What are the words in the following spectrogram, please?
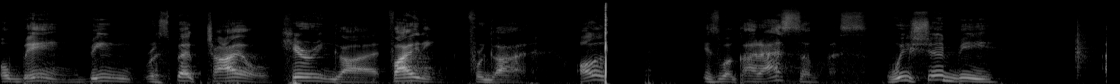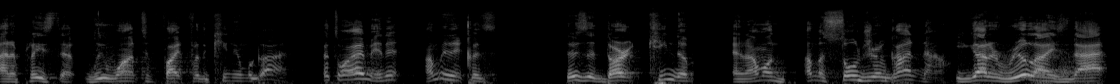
obeying, being respect, child, hearing God, fighting, for God. All of is what God asks of us. We should be at a place that we want to fight for the kingdom of God. That's why I'm in it. I'm in it because there's a dark kingdom, and I'm on. I'm a soldier of God now. You got to realize that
